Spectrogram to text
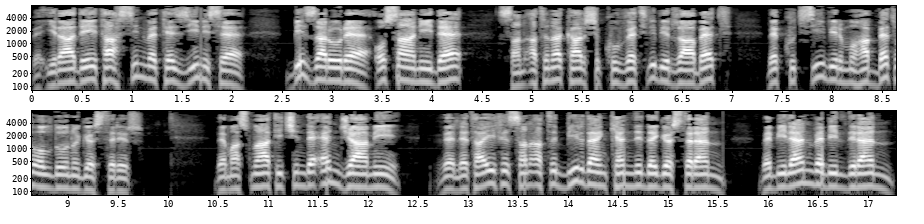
Ve iradeyi tahsin ve tezyin ise biz zarure o sanide sanatına karşı kuvvetli bir rağbet ve kutsi bir muhabbet olduğunu gösterir. Ve masnuat içinde en cami ve letaif sanatı birden kendi de gösteren ve bilen ve bildiren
